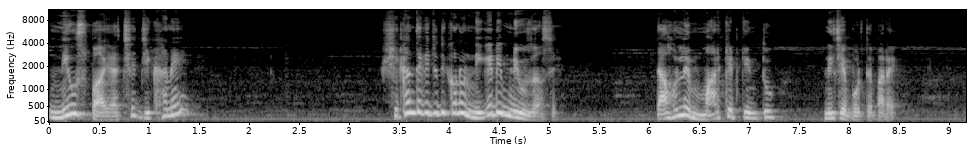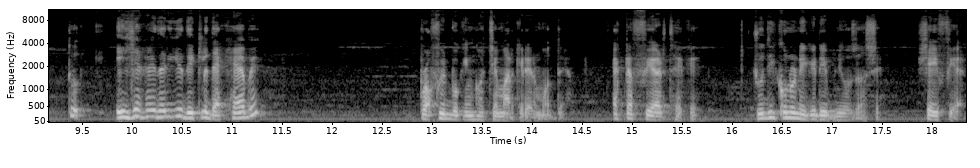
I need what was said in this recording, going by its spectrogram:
নিউজ পাওয়া যাচ্ছে যেখানে সেখান থেকে যদি কোনো নেগেটিভ নিউজ আসে, তাহলে মার্কেট কিন্তু নিচে পড়তে পারে। তো এই জায়গায় দাঁড়িয়ে দেখলে দেখা যাবে প্রফিট বুকিং হচ্ছে মার্কেটের মধ্যে। একটা ফেয়ার থেকে, যদি কোনো নেগেটিভ নিউজ আসে, সেই ফেয়ার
